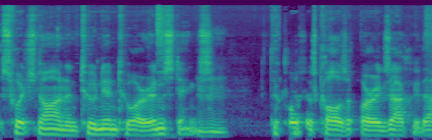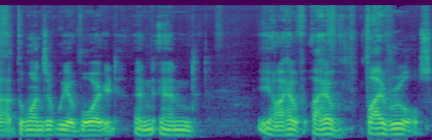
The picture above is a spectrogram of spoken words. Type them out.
switched on and tuned into our instincts, mm-hmm. the closest calls are exactly that, the ones that we avoid. And and you know, I have I have five rules.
